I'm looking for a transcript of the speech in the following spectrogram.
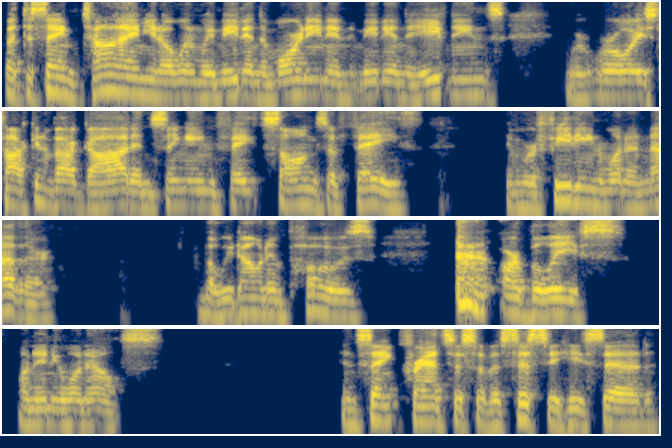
but at the same time, you know, when we meet in the morning and meet in the evenings, we're, we're always talking about God and singing faith songs of faith, and we're feeding one another, but we don't impose our beliefs on anyone else. In St. Francis of Assisi, he said,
